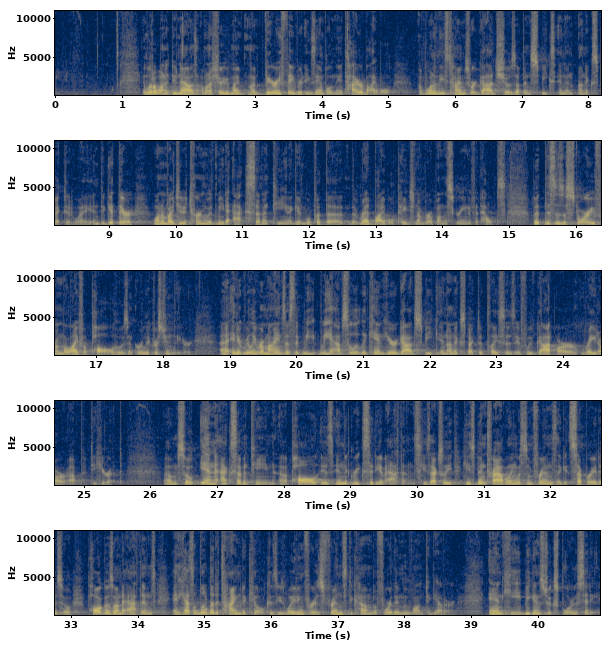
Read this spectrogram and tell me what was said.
And what I want to do now is I want to show you my, my very favorite example in the entire Bible of one of these times where God shows up and speaks in an unexpected way. And to get there, I want to invite you to turn with me to Acts 17. Again, we'll put the, the red Bible page number up on the screen if it helps. But this is a story from the life of Paul, who was an early Christian leader. Uh, and it really reminds us that we, we absolutely can hear God speak in unexpected places if we've got our radar up to hear it. Um, so in Acts 17, uh, Paul is in the Greek city of Athens. He's actually, he's been traveling with some friends. They get separated. So Paul goes on to Athens, and he has a little bit of time to kill because he's waiting for his friends to come before they move on together. And he begins to explore the city.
